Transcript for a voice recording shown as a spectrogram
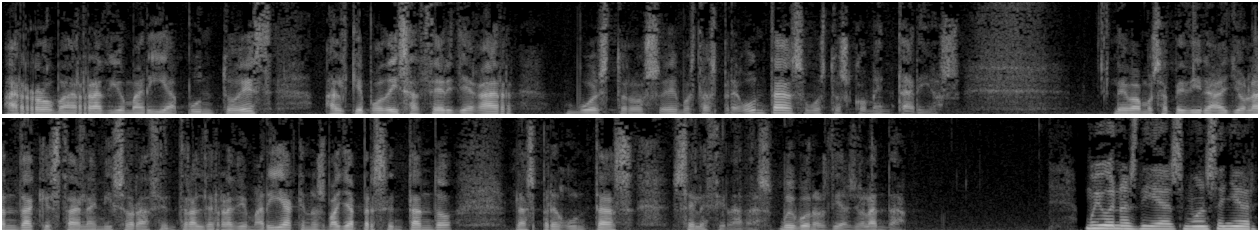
arroba al que podéis hacer llegar vuestros, eh, vuestras preguntas vuestros comentarios. Le vamos a pedir a Yolanda, que está en la emisora central de Radio María, que nos vaya presentando las preguntas seleccionadas. Muy buenos días, Yolanda. Muy buenos días, monseñor.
